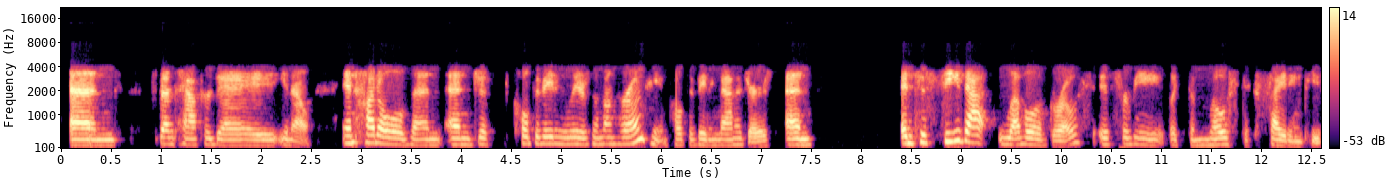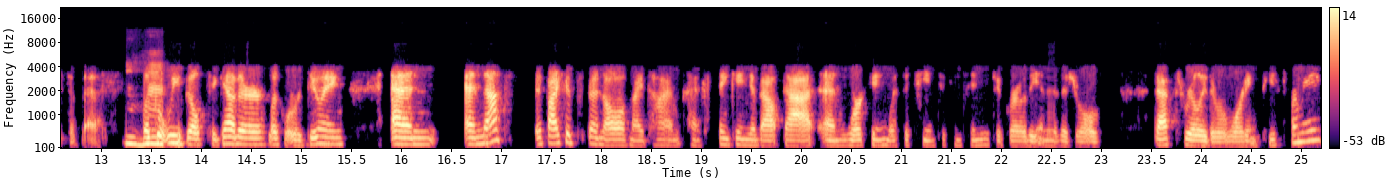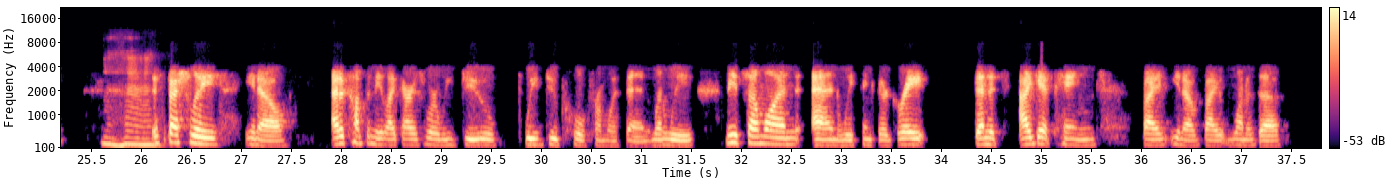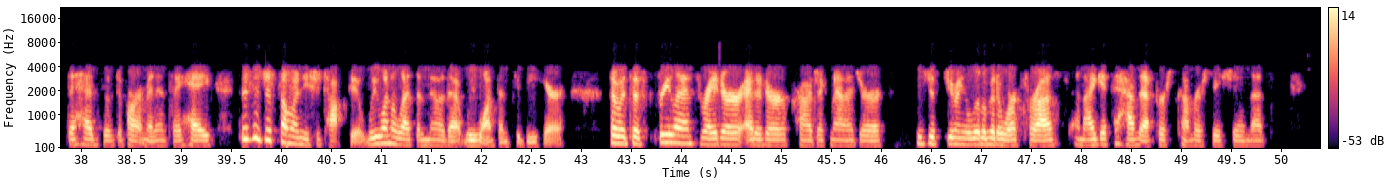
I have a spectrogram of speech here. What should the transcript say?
and spends half her day, you know, in huddles and and just cultivating leaders among her own team, cultivating managers. And and to see that level of growth is for me like the most exciting piece of this mm-hmm. look what we built together look what we're doing and and that's if i could spend all of my time kind of thinking about that and working with the team to continue to grow the individuals that's really the rewarding piece for me mm-hmm. especially you know at a company like ours where we do we do pull from within when we meet someone and we think they're great then it's i get pinged by you know by one of the the heads of department and say, hey, this is just someone you should talk to. We want to let them know that we want them to be here. So it's a freelance writer, editor, project manager who's just doing a little bit of work for us. And I get to have that first conversation that's,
